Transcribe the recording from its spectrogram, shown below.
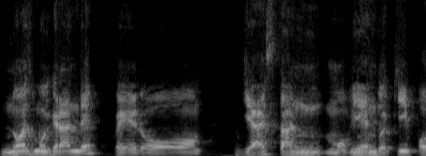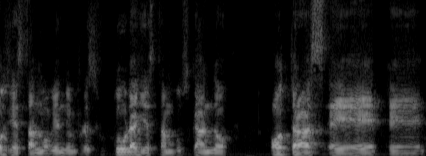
No es muy grande, pero ya están moviendo equipos, ya están moviendo infraestructura, ya están buscando otras eh, eh,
